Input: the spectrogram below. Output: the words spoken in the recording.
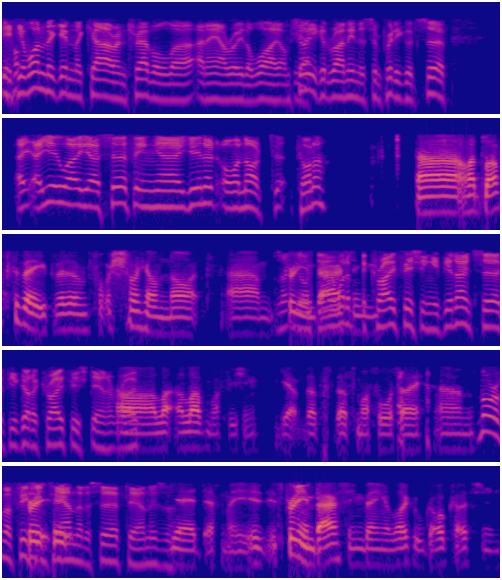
if if you wanted to get in the car and travel uh, an hour either way, I'm sure Yeah. you could run into some pretty good surf. Are, are you a uh, surfing uh, unit or not, uh, Connor? Uh, I'd love to be, but unfortunately I'm not. Um, it's Not pretty your go. What embarrassing. about crayfishing? If you don't surf, you've got a crayfish down at Uh, Robe. I, lo- I love my fishing. Yeah, that's that's my forte. Um, it's more of a fishing pretty- town than a surf town, isn't it? yeah, definitely. It, it's pretty embarrassing being a local Gold Coast and,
